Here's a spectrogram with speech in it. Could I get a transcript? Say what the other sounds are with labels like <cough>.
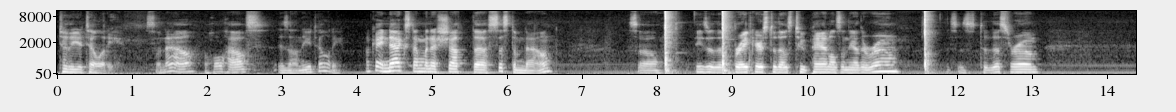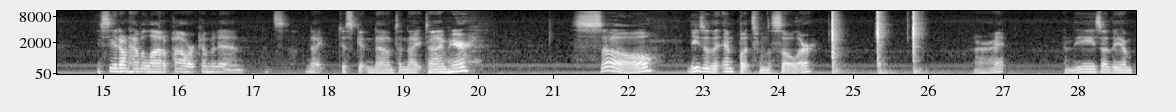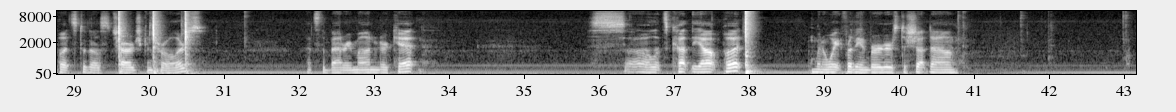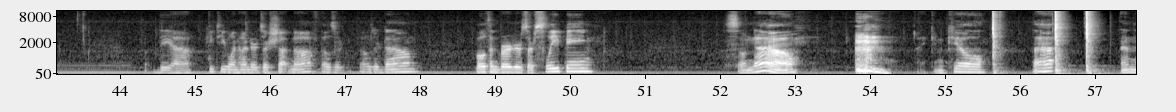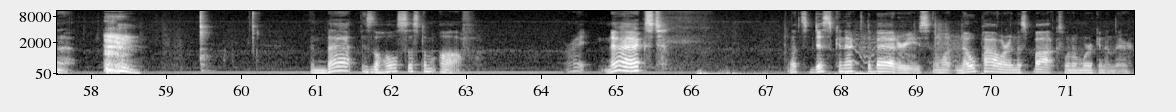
to the utility. So now the whole house is on the utility. Okay, next I'm going to shut the system down. So these are the breakers to those two panels in the other room. This is to this room. You see I don't have a lot of power coming in. It's night, just getting down to nighttime here. So these are the inputs from the solar. Alright. And these are the inputs to those charge controllers. That's the battery monitor kit. So let's cut the output. I'm going to wait for the inverters to shut down. The uh, PT100s are shutting off. Those are those are down. Both inverters are sleeping. So now <clears throat> I can kill that and that. <clears throat> and that is the whole system off. Alright, next let's disconnect the batteries. I want no power in this box when I'm working in there.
